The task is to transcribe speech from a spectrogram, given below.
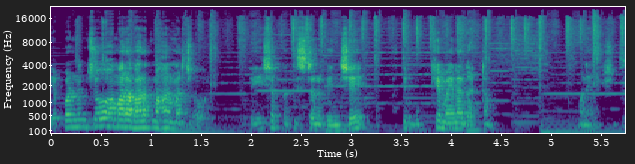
ఎప్పటి నుంచో హమారా భారత్ మహాన్ మర్చిపోవాలి. దేశ ప్రతిష్టను పెంచే అతి ముఖ్యమైన ఘట్టం మన ఎలక్షన్స్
